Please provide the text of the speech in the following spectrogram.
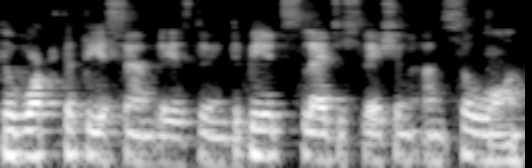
the work that the Assembly is doing, debates, legislation, and so on.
